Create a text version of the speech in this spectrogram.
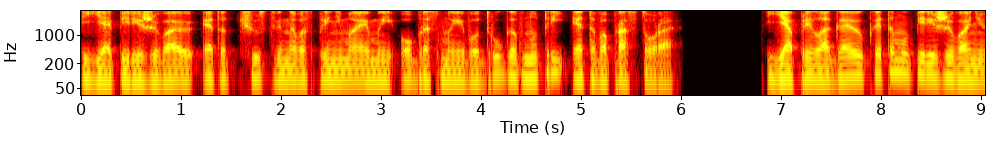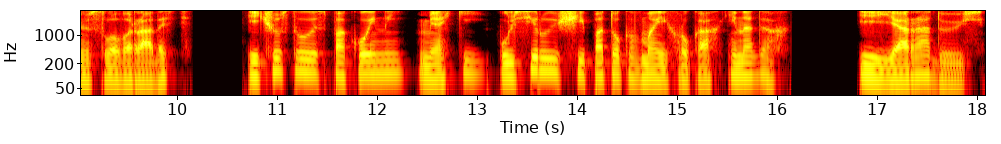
Я переживаю этот чувственно воспринимаемый образ моего друга внутри этого простора. Я прилагаю к этому переживанию слово «радость» и чувствую спокойный, мягкий, пульсирующий поток в моих руках и ногах. И я радуюсь,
